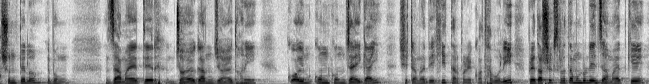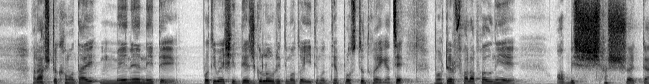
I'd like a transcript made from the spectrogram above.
আসন পেল এবং জামায়াতের জয়গান, জয়ধ্বনি কোন কোন কোন জায়গায় সেটা আমরা দেখি, তারপরে কথা বলি। প্রিয় দর্শক, শ্রোতা মণ্ডলী, জামায়াতকে রাষ্ট্র ক্ষমতায় মেনে নিতে প্রতিবেশী দেশগুলোও রীতিমতো ইতিমধ্যে প্রস্তুত হয়ে গেছে। ভোটের ফলাফল নিয়ে অবিশ্বাস্য একটা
